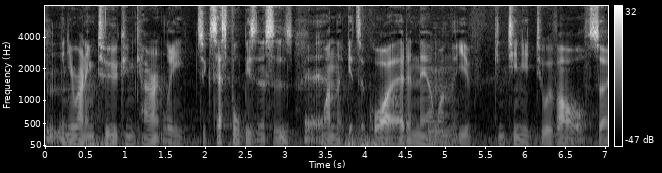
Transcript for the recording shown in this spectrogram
and you're running two concurrently successful businesses Yeah. one that gets acquired, and now one that you've continued to evolve. So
